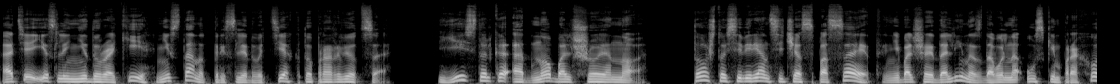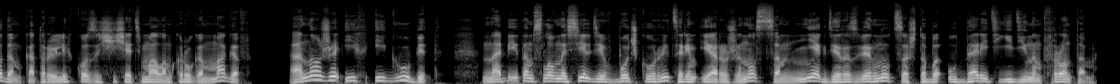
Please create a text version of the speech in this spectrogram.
А те, если не дураки, не станут преследовать тех, кто прорвется. Есть только одно большое «но». То, что северян сейчас спасает, небольшая долина с довольно узким проходом, который легко защищать малым кругом магов, оно же их и губит. Набитым, словно сельди в бочку рыцарям и оруженосцам, негде развернуться, чтобы ударить единым фронтом.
